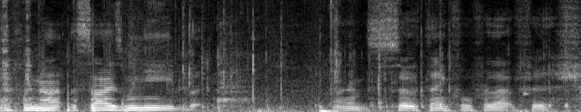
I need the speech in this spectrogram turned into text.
Definitely not the size we need, but I am so thankful for that fish.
